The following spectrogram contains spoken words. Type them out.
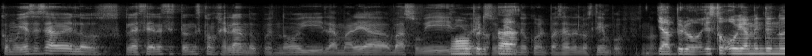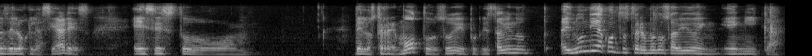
como ya se sabe, los glaciares se están descongelando, pues, ¿no? Y la marea va a subir, No, va a ir pero o sea, subiendo con el pasar de los tiempos, pues, ¿no? ya, pero esto obviamente no es de los glaciares, es esto de los terremotos, oye, porque está viendo, en un día cuántos terremotos ha habido en, en Ica.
